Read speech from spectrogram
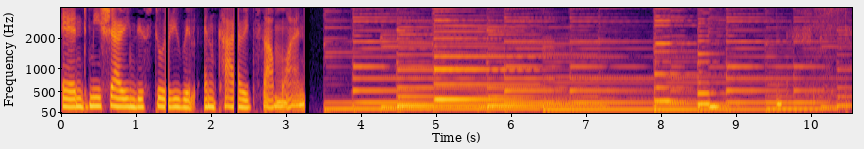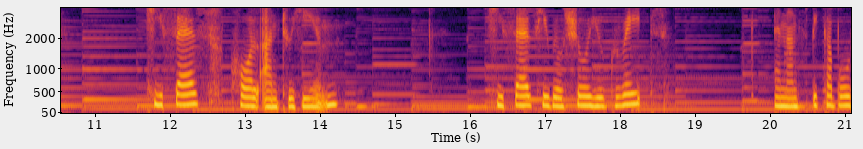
and me sharing this story will encourage someone. He says, Call unto him. He says he will show you great and unspeakable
